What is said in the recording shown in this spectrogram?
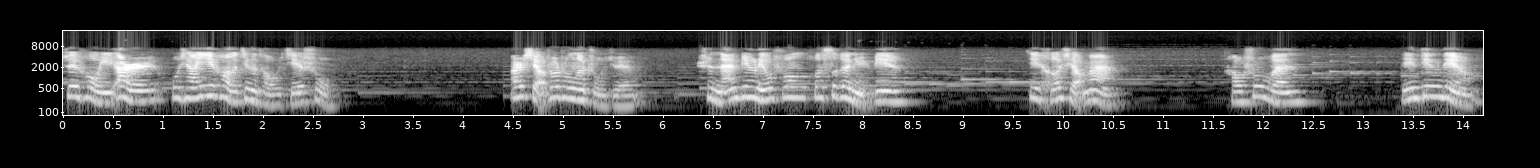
最后以二人互相依靠的镜头结束。而小说中的主角。是男兵刘峰和四个女兵，即何小曼、郝淑文、林丁丁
